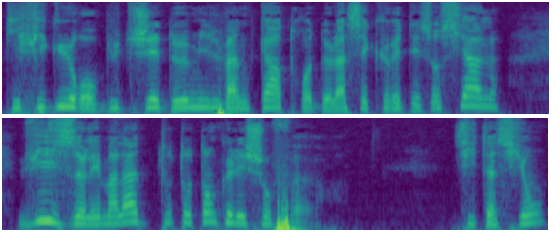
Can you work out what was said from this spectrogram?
qui figure au budget 2024 de la Sécurité sociale, vise les malades tout autant que les chauffeurs. Citation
